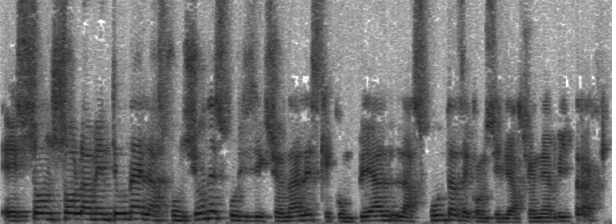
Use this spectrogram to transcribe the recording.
eh, son solamente una de las funciones jurisdiccionales que cumplían las juntas de conciliación y arbitraje.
